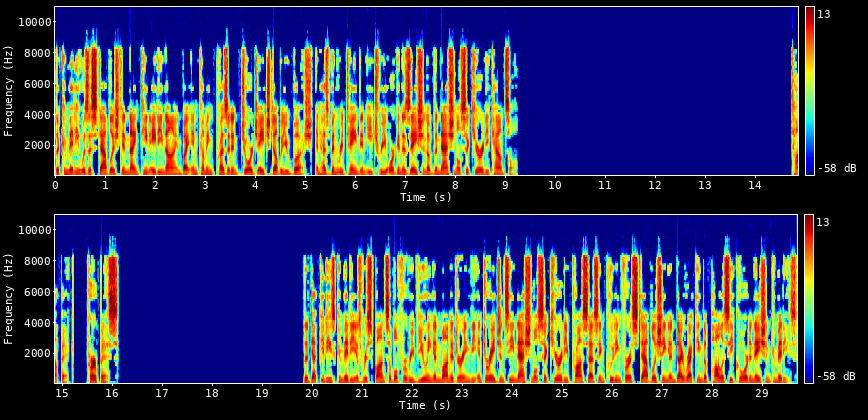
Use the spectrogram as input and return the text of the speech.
The committee was established in 1989 by incoming President George H. W. Bush, and has been retained in each reorganization of the National Security Council. Purpose The Deputies Committee is responsible for reviewing and monitoring the interagency national security process including for establishing and directing the policy coordination committees.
